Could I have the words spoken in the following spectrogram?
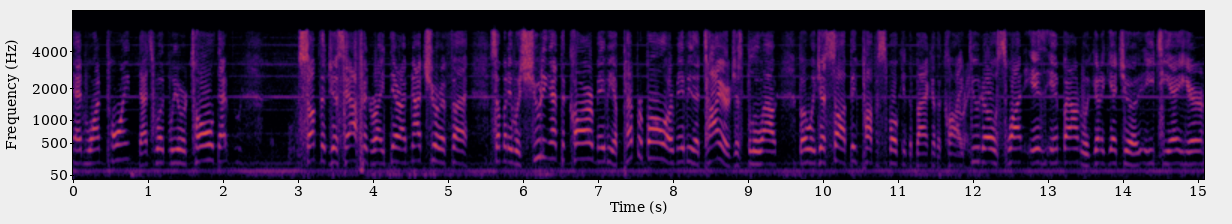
at one point. That's what we were told. That something just happened right there. I'm not sure if uh, somebody was shooting at the car, maybe a pepper ball, or maybe the tire just blew out. But we just saw a big puff of smoke in the back of the car. Right. I do know SWAT is inbound. We're going to get you an ETA here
